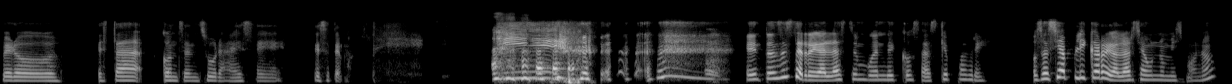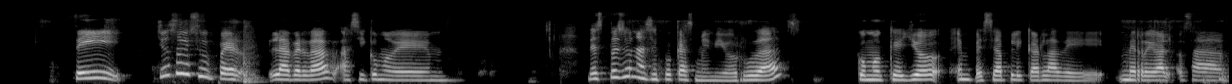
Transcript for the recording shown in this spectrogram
pero está con censura ese, ese tema. Y entonces te regalaste un buen de cosas, qué padre. O sea, sí aplica regalarse a uno mismo, ¿no? Sí, yo soy súper, la verdad, así como de, después de unas épocas medio rudas, como que yo empecé a aplicar la de, me regal, o sea,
